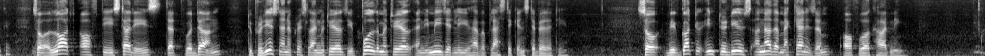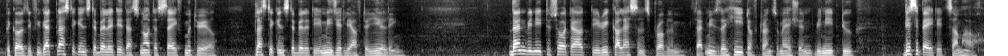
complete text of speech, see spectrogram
Okay? So a lot of the studies that were done to produce nanocrystalline materials, you pull the material and immediately you have a plastic instability. So we've got to introduce another mechanism of work hardening. Because if you get plastic instability, that's not a safe material. Plastic instability immediately after yielding. Then we need to sort out the recalescence problem. That means the heat of transformation. We need to dissipate it somehow.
